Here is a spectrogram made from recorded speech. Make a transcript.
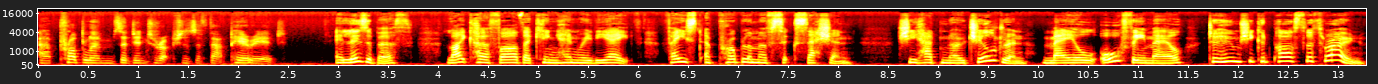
uh, problems and interruptions of that period. Elizabeth, like her father King Henry VIII, faced a problem of succession she had no children, male or female, to whom she could pass the throne.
